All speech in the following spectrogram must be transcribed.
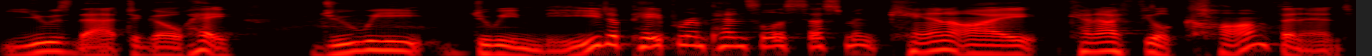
Use that to go, hey, do we do we need a paper and pencil assessment can i can i feel confident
